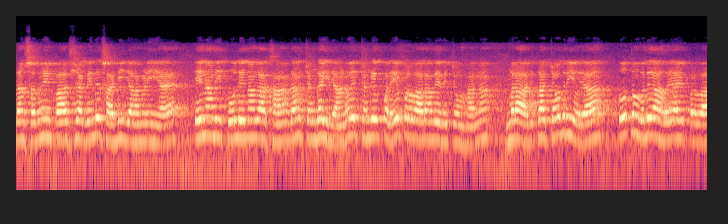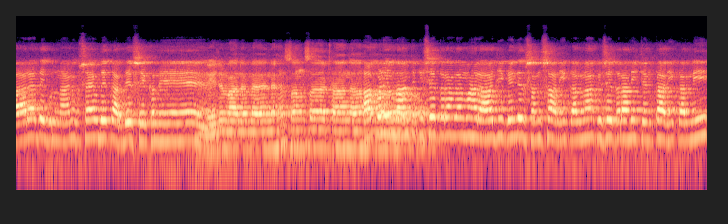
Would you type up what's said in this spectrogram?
ਤਾਂ ਸਦਵੇਂ ਪਾਤਸ਼ਾਹ ਕਹਿੰਦੇ ਸਾਡੀ ਜਾਮਣੀ ਹੈ ਇਹਨਾਂ ਦੀ ਕੁੱਲ ਇਹਨਾਂ ਦਾ ਖਾਨਦਾਨ ਚੰਗਾ ਹੀ ਜਾਣੋ। ਇਹ ਚੰਗੇ ਭਲੇ ਪਰਿਵਾਰਾਂ ਦੇ ਵਿੱਚੋਂ ਹਨ। ਮਹਾਰਾਜ ਕਾ ਚੌਧਰੀ ਹੋਇਆ ਉਹ ਤੋਂ ਵਧਿਆ ਹੋਇਆ ਇਹ ਪਰਿਵਾਰ ਹੈ ਤੇ ਗੁਰੂ ਨਾਨਕ ਸਾਹਿਬ ਦੇ ਘਰ ਦੇ ਸਿੱਖ ਨੇ। ਨਿਜ ਮਨ ਮੈਂ ਨਹ ਸੰਸਾ ਠਾਨਾ ਆਪਣੇ ਮਨ 'ਚ ਕਿਸੇ ਤਰ੍ਹਾਂ ਦਾ ਮਹਾਰਾਜ ਜੀ ਕਹਿੰਦੇ ਸੰਸਾ ਨਹੀਂ ਕਰਨਾ ਕਿਸੇ ਤਰ੍ਹਾਂ ਦੀ ਚਿੰਤਾ ਨਹੀਂ ਕਰਨੀ।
